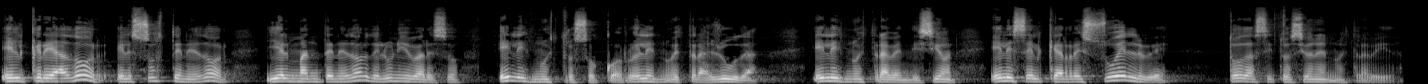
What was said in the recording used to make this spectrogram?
el creador, el sostenedor y el mantenedor del universo. Él es nuestro socorro, Él es nuestra ayuda, Él es nuestra bendición, Él es el que resuelve toda situación en nuestra vida.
